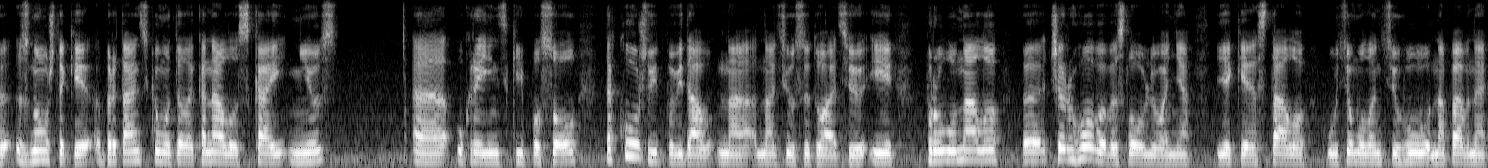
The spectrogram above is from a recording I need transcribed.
е, знову ж таки британському телеканалу Sky News український посол також відповідав на, на цю ситуацію і пролунало чергове висловлювання, яке стало у цьому ланцюгу, напевне,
